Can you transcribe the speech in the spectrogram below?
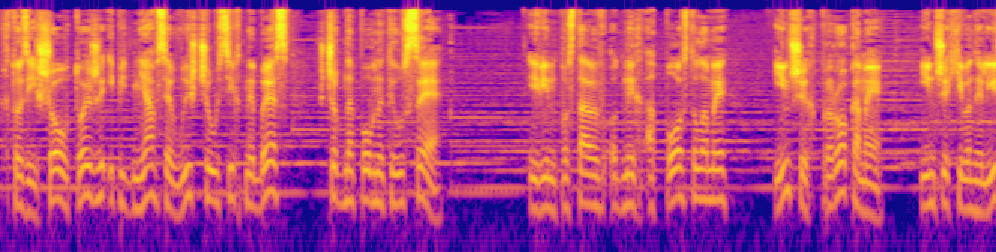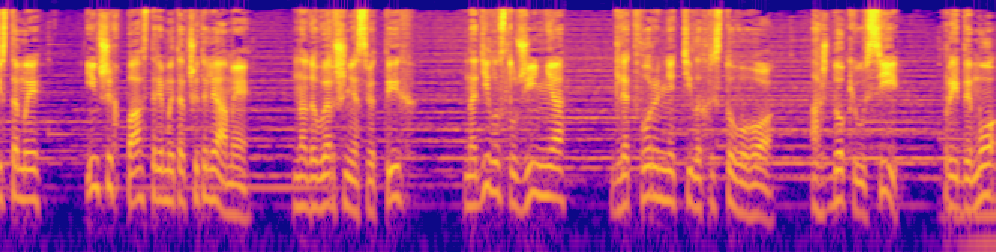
Хто зійшов, той же і піднявся вище усіх небес, щоб наповнити усе. І він поставив одних апостолами, інших пророками, інших євангелістами, інших пастирями та вчителями на довершення святих, на діло служіння для творення тіла Христового, аж доки усі прийдемо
